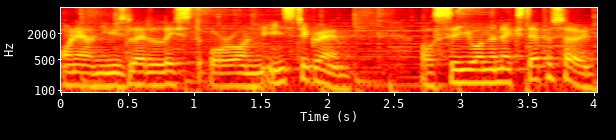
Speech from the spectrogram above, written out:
on our newsletter list or on Instagram. I'll see you on the next episode.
